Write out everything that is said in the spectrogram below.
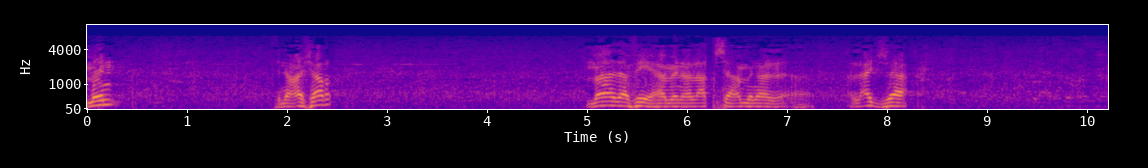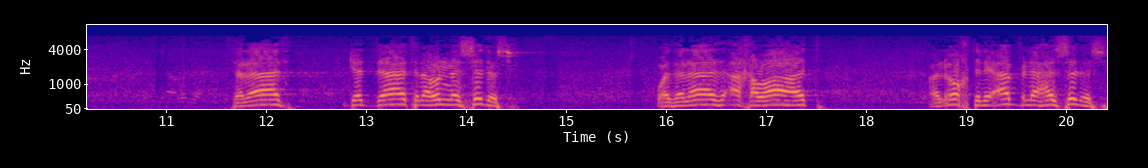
من اثنى عشر. ماذا فيها من الأقسام من الأجزاء؟ ثلاث جدات لهن السدس وثلاث أخوات الأخت لأب لها السدس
